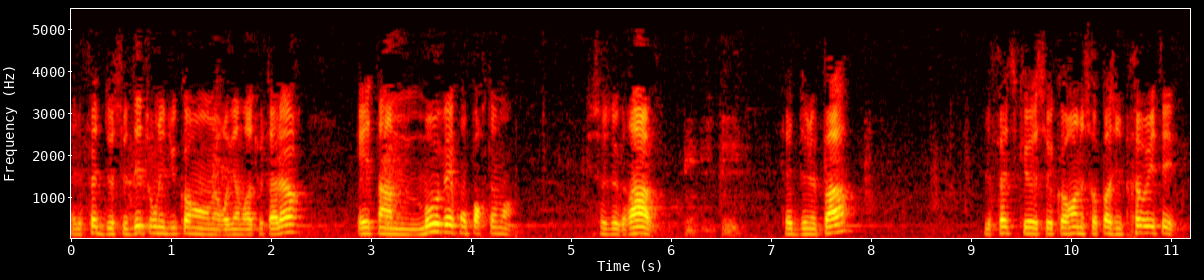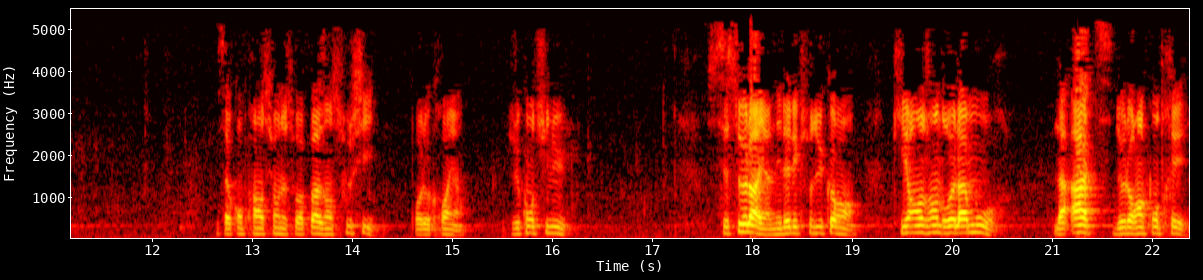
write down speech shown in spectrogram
et le fait de se détourner du Coran, on en reviendra tout à l'heure, est un mauvais comportement, quelque chose de grave. Le fait de ne pas, le fait que ce Coran ne soit pas une priorité sa compréhension ne soit pas un souci pour le croyant. Je continue. C'est cela, il y a une lecture du Coran, qui engendre l'amour, la hâte de le rencontrer,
